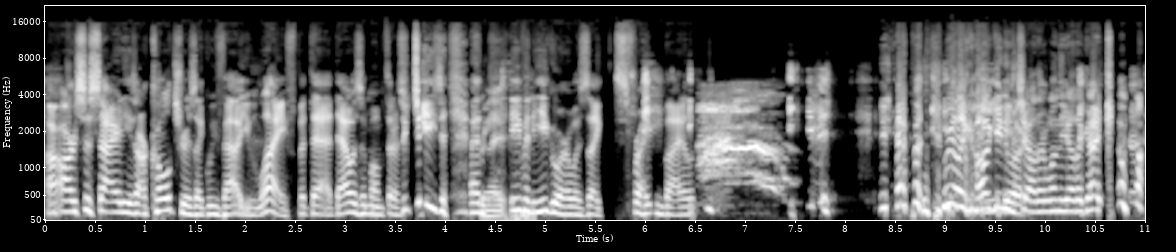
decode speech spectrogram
our, our society is our culture is like we value life, but that that was a moment that I was like, Jesus. And Right. even Igor was like frightened by it. Yeah, we were like hugging each other when the other guy came up.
